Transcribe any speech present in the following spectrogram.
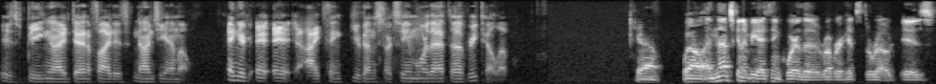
is being identified as non-GMO. And you're, eh, eh, I think you're going to start seeing more of that at the retail level. Yeah. Well, and that's going to be, I think, where the rubber hits the road is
